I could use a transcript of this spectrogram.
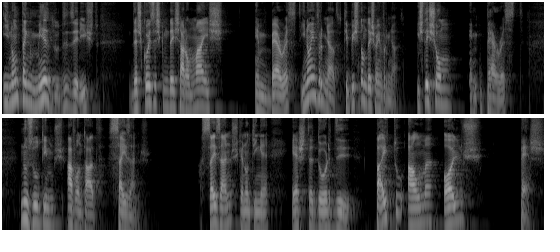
e não tenho medo de dizer isto, das coisas que me deixaram mais embarrassed, e não envergonhado. Tipo, isto não me deixou envergonhado. Isto deixou-me embarrassed nos últimos, à vontade, seis anos. Há seis anos que eu não tinha esta dor de peito, alma, olhos, pés.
